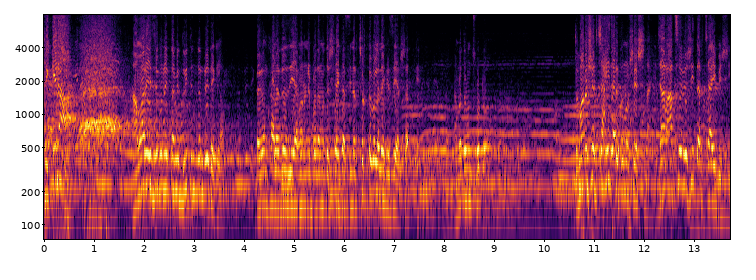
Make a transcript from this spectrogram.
ঠিক কিনা? আমার এই জীবনে তো আমি দুই তিন জনেরই দেখলাম। বেগম খালেদা জিয়া, মাননীয় প্রধানমন্ত্রী শেখ হাসিনার ছোট্টবেলা দেখেছি এরশাদকে। আমরা তখন ছোট। তো মানুষের চাহিদার কোনো শেষ নাই। যার আছে বেশি, তার চাই বেশি।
